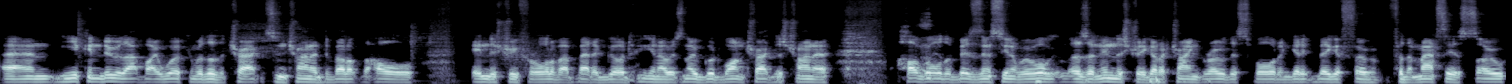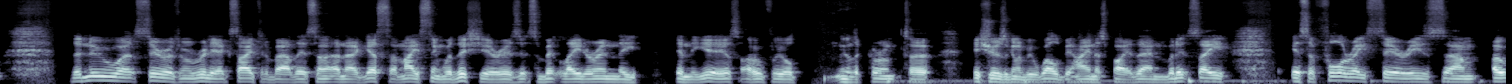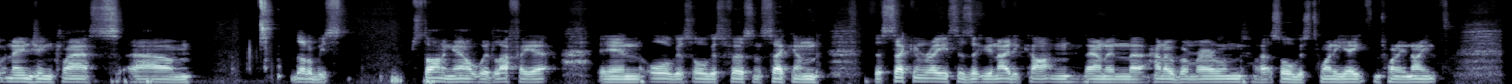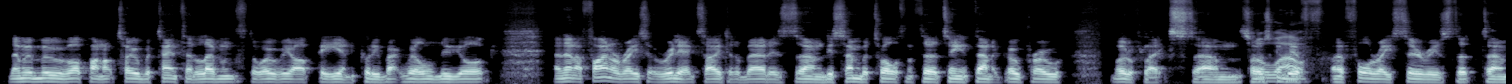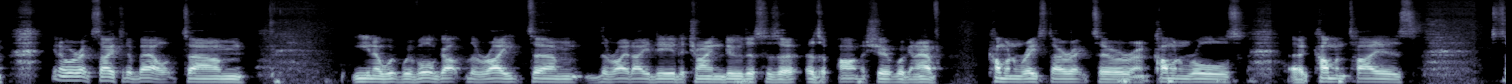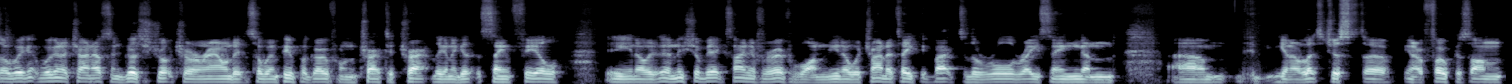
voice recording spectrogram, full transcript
and you can do that by working with other tracks and trying to develop the whole industry for all of our better good. You know, it's no good one track just trying to hog all the business. You know, we're all as an industry got to try and grow this sport and get it bigger for for the masses. So. The new uh, series, we're really excited about this, and, and I guess the nice thing with this year is it's a bit later in the in the year. So hopefully, we'll, you know, the current uh, issues are going to be well behind us by then. But it's a it's a four race series, um, open engine class. Um, that'll be starting out with Lafayette in August, August 1st and 2nd. The second race is at United Karting down in uh, Hanover, Maryland. That's August 28th and 29th. Then we move up on October 10th and 11th to OVRP in Cuddebackville, New York. And then our final race that we're really excited about is um, December 12th and 13th down at GoPro Motorplex. Um, so Oh, it's going to wow. be a four race series that, um, you know, we're excited about. Um, you know, we, we've all got the right um, the right idea to try and do this as a as a partnership. We're going to have common race director and common rules, uh, common tires. So we're, we're going to try and have some good structure around it. So when people go from track to track, they're going to get the same feel, you know, and it should be exciting for everyone. You know, we're trying to take it back to the raw racing and, um, you know, let's just, uh, you know, focus on,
